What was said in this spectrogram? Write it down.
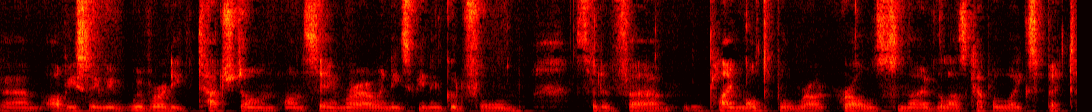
um, obviously we've, we've already touched on on Sam Rowe, and he's been in good form, sort of um, playing multiple ro- roles in- over the last couple of weeks. But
